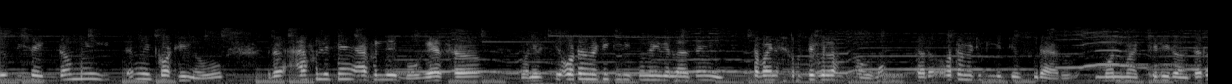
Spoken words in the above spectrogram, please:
यो विषय एकदमै एकदमै कठिन हो। र आफूले चाहिँ आफूले भोगेको छ भनेपछि अटोमेटिकली कुनै बेला चाहिँ तपाईँले सोचेको बेला नहोला तर अटोमेटिकली त्यो कुराहरू मनमा खेलिरहन्छ र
